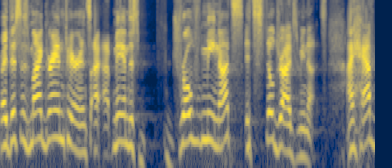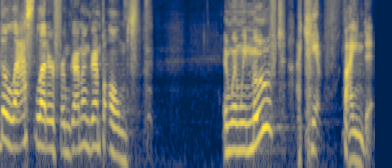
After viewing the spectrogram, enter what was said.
right? This is my grandparents. I, I, man this drove me nuts. It still drives me nuts. I have the last letter from grandma and grandpa ohms and when we moved i can't find it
